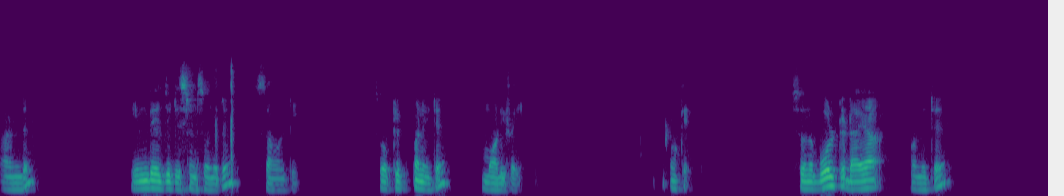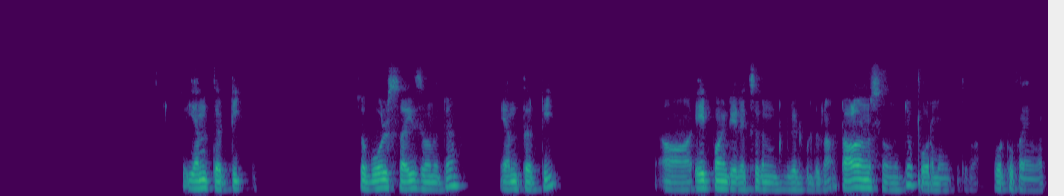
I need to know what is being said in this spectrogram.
அண்டு இந்த எட்ஜ் டிஸ்டன்ஸ் வந்துட்டு செவன்ட்டி ஸோ கிளிக் பண்ணிவிட்டு மாடிஃபை ஓகே ஸோ இந்த போல்ட் டயா வந்துட்டு M thirty so bolt size வந்துட்டு M thirty eight point eight hexagon grade கொடுத்துக்கலாம் டாலரன்ஸ் வந்துட்டு ஃபோர் எம்எம் கொடுத்துக்கலாம் ஃபோர் டு ஃபைவ் எம்எம்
